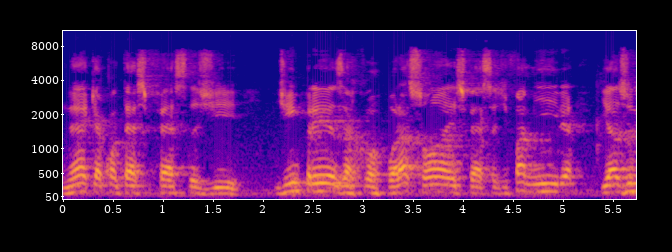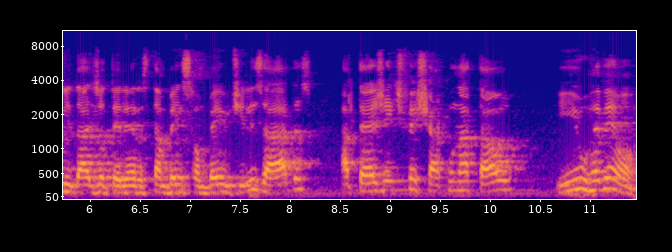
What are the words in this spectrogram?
né, que acontecem festas de, de empresa, corporações, festas de família, e as unidades hoteleiras também são bem utilizadas, até a gente fechar com o Natal e o Réveillon.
